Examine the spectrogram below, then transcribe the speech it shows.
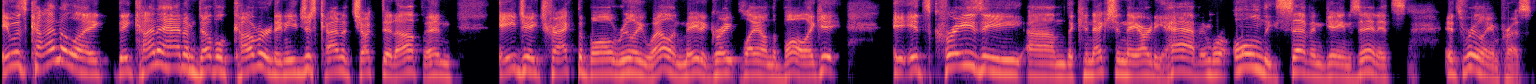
it was kind of like they kind of had him double covered and he just kind of chucked it up. And AJ tracked the ball really well and made a great play on the ball. Like it, it- it's crazy um, the connection they already have, and we're only seven games in. It's it's really impressive.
